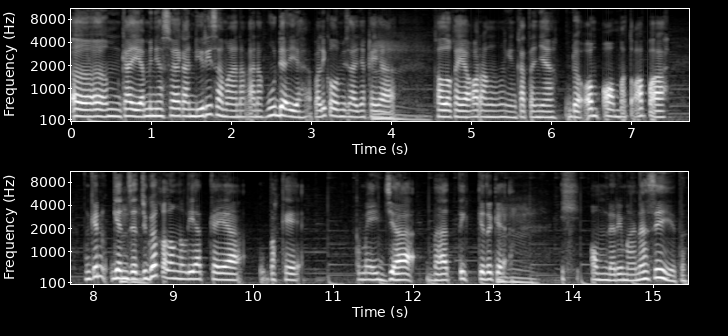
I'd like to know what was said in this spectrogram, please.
em, kayak menyesuaikan diri sama anak-anak muda ya. Apalagi kalau misalnya kayak kalau kayak orang yang katanya udah om-om atau apa mungkin Gen Z juga kalau ngelihat kayak pakai kemeja batik gitu kayak Hmm. Ih om dari mana sih gitu.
